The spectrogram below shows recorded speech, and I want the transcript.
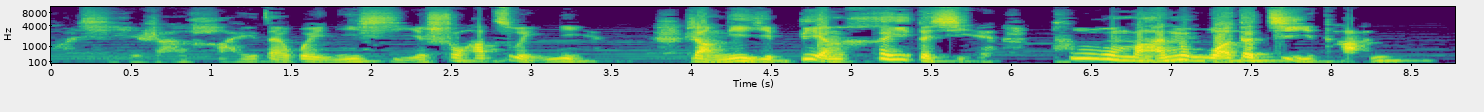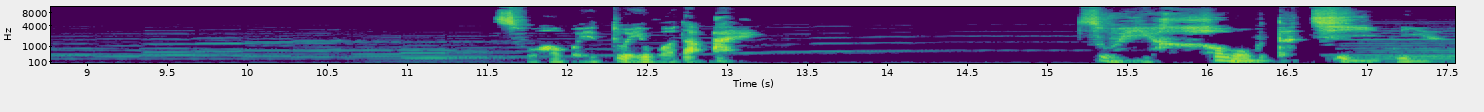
我依然还在为你洗刷罪孽，让你以变黑的血铺满我的祭坛，作为对我的爱最后的纪念。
